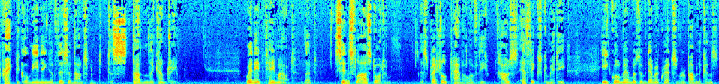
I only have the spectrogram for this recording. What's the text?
practical meaning of this announcement to stun the country. When it came out that since last autumn, a special panel of the House Ethics Committee, equal members of Democrats and Republicans,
